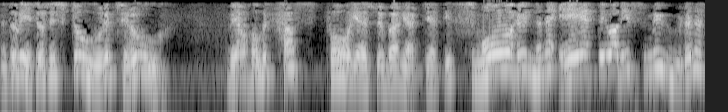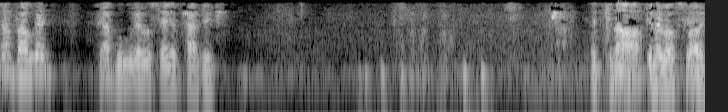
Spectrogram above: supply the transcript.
Men så viser hun sin store tro ved å holde fast på Jesu barmhjertighet. De små hundene eter jo av de smulene som faller fra bordet hos deres herrer. Et knakende godt svar.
